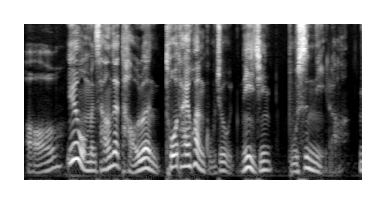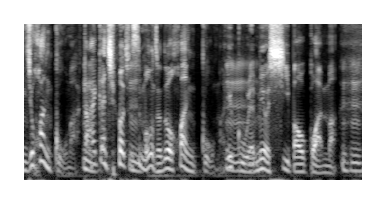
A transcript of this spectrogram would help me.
哦，因为我们常常在讨论脱胎换骨，就你已经不是你了。你就换骨嘛，打开干细胞就是某种程度的换骨嘛，嗯、因为古人没有细胞观嘛。嗯、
